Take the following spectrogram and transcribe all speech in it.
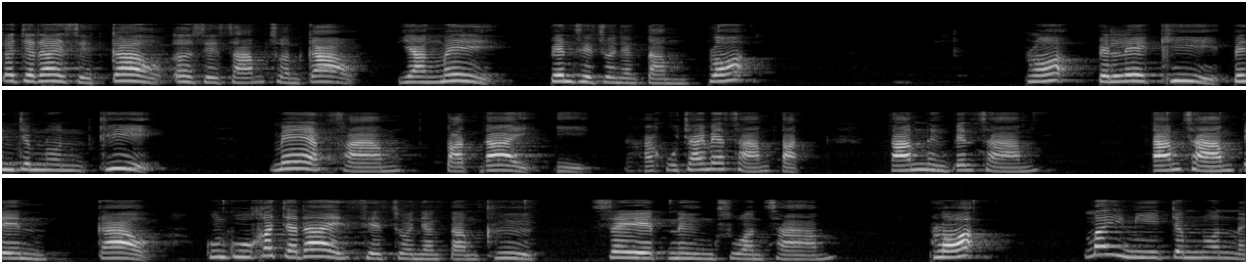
ก็จะได้เศษเก้าเออเศษสามส่วนเก้ายังไม่เป็นเศษส่วนอย่างต่ำเพราะ เพราะเป็นเลขคี่เป็นจำนวนคี่แม่สามตัดได้อีกนะคะครูใช้แม่สามตัดสามหนึ่งเป็นสามสามสามเป็นเก้าคุณครูก็จะได้เศษส่วนอย่างต่ำคือ เศษหนึ่งส่วนสามเพราะไม่มีจำนวนไหน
